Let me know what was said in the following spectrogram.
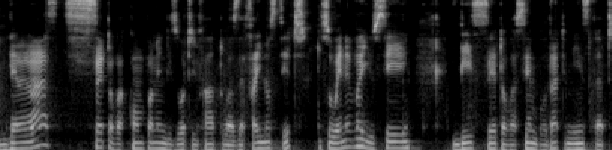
The last set of a component is what referred to as the final state. So whenever you see this set of a symbol, that means that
